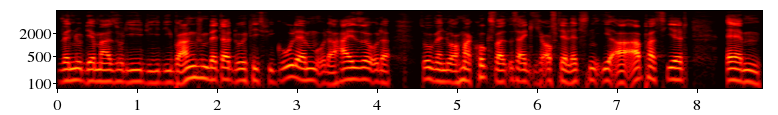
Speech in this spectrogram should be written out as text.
wenn du dir mal so die, die, die Branchenwetter durchliest wie Golem oder Heise oder so, wenn du auch mal guckst, was ist eigentlich auf der letzten IAA passiert, ähm,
